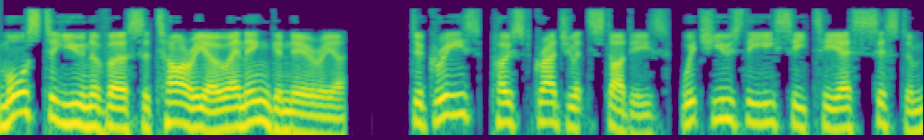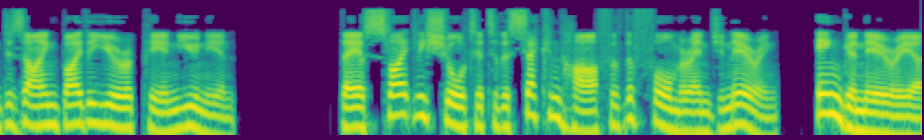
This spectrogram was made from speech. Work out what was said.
Máster Universitario en Ingeniería degrees postgraduate studies, which use the ECTS system designed by the European Union. They are slightly shorter to the second half of the former engineering Ingeniería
